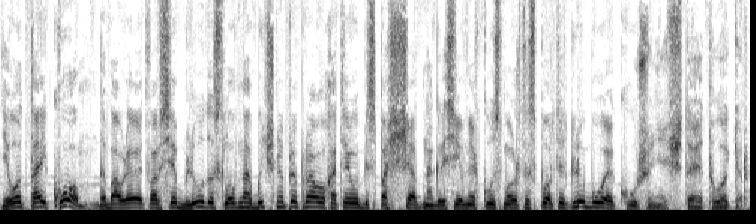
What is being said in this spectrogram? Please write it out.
Его тайком добавляют во все блюда, словно обычную приправу, хотя его беспощадно агрессивный вкус может испортить любое кушание, считает Уокер.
